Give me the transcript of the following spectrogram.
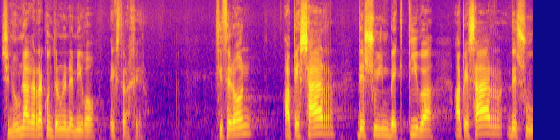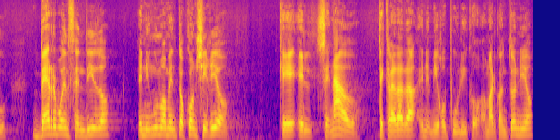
sino una guerra contra un enemigo extranjero. Cicerón, a pesar de su invectiva, a pesar de su verbo encendido, en ningún momento consiguió que el Senado declarara enemigo público a Marco Antonio,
